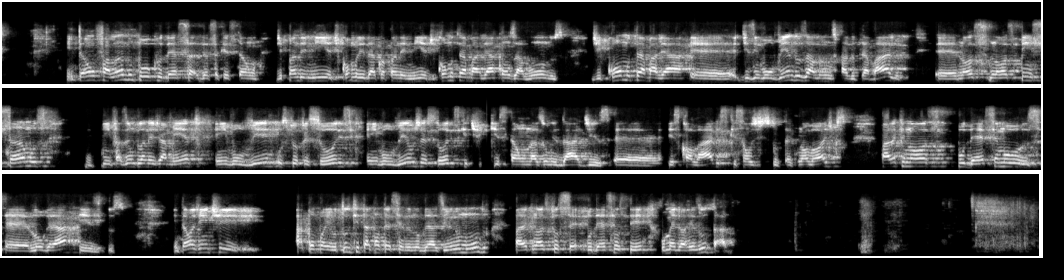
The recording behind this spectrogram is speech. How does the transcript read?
Então, falando um pouco dessa, dessa questão de pandemia, de como lidar com a pandemia, de como trabalhar com os alunos, de como trabalhar é, desenvolvendo os alunos para o trabalho, é, nós, nós pensamos em fazer um planejamento, em envolver os professores, em envolver os gestores que, que estão nas unidades é, escolares, que são os institutos tecnológicos, para que nós pudéssemos é, lograr êxitos. Então, a gente acompanhou tudo que está acontecendo no Brasil e no mundo para que nós pudéssemos ter o melhor resultado.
